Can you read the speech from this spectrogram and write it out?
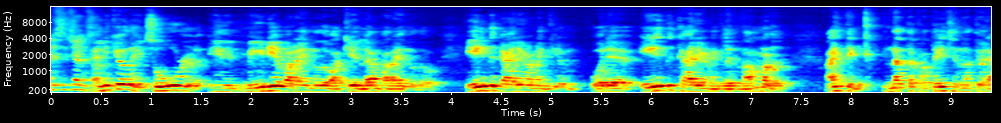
ഡിസിഷൻസ് എനിക്ക് തോന്നുന്നു ഓൾ ഈ മീഡിയ പറയുന്നതോ ബാക്കിയെല്ലാം പറയുന്നതോ ഏത് കാര്യമാണെങ്കിലും ഒരു ഏത് കാര്യമാണെങ്കിലും നമ്മൾ ഐ തിങ്ക് ഇന്നത്തെ പ്രത്യേകിച്ച് ഇന്നത്തെ ഒരു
